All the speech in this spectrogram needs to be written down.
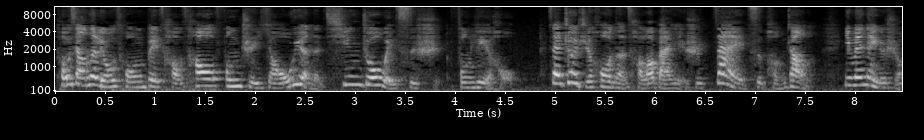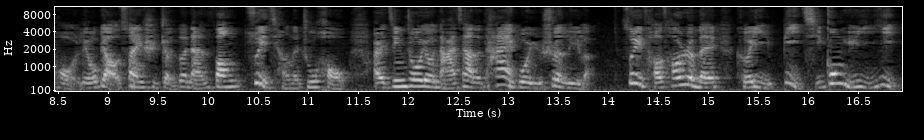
投降的刘琮被曹操封至遥远的青州为刺史，封列侯。在这之后呢，曹老板也是再次膨胀了，因为那个时候刘表算是整个南方最强的诸侯，而荆州又拿下的太过于顺利了，所以曹操认为可以毕其功于一役，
